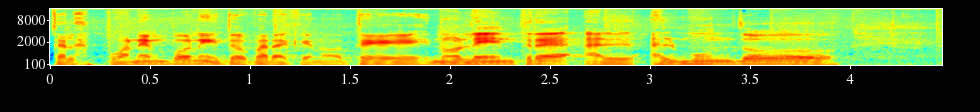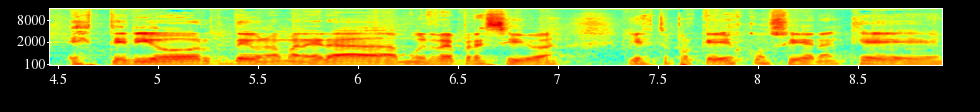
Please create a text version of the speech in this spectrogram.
te las ponen bonito para que no te no le entre al, al mundo exterior de una manera muy represiva. Y esto porque ellos consideran que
